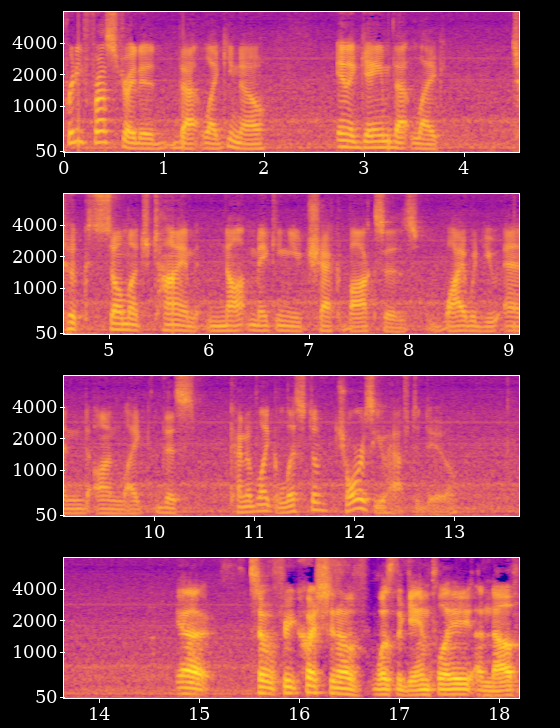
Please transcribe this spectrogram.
pretty frustrated that like you know, in a game that like took so much time not making you check boxes, why would you end on like this kind of like list of chores you have to do? Yeah. So for your question of was the gameplay enough,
